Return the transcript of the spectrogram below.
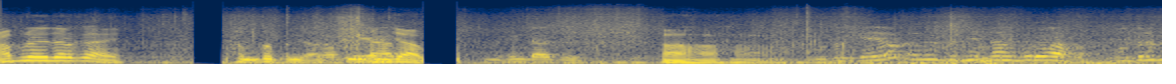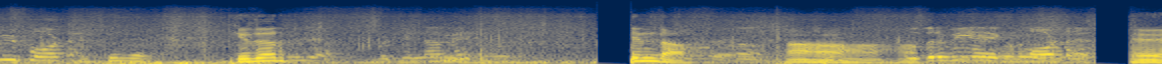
आप लोग इधर का है हम तो पंजाब से पंजाब बठिंडा से हाँ हाँ हाँ उधर गए हो कभी बठिंडा उधर भी फोर्ट है किधर बठिंडा में टिंडा हाँ हाँ हाँ हाँ उधर भी एक फोर्ट है है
